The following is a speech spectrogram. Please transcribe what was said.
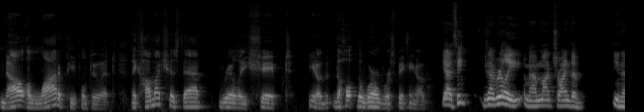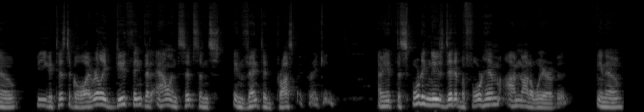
now a lot of people do it. Like, how much has that really shaped, you know, the, the whole the world we're speaking of? Yeah, I think you know, really. I mean, I'm not trying to, you know, be egotistical. I really do think that Allan Simpson invented prospect ranking. I mean, if the Sporting News did it before him, I'm not aware of it. You know,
